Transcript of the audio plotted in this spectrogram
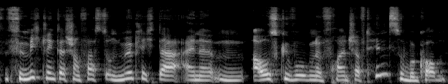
für mich klingt das schon fast unmöglich, da eine m, ausgewogene Freundschaft hinzubekommen.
